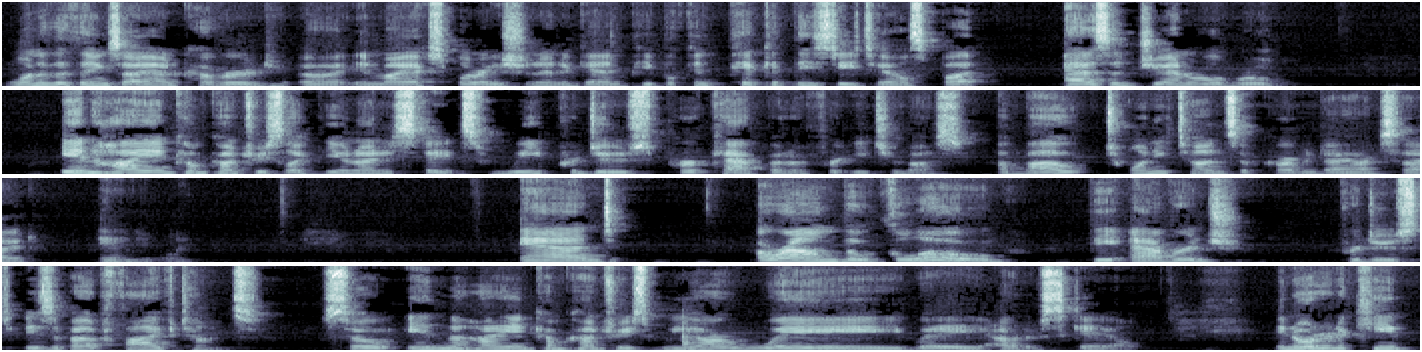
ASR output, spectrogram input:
one of the things I uncovered uh, in my exploration, and again, people can pick at these details, but as a general rule, in high income countries like the United States, we produce per capita for each of us about 20 tons of carbon dioxide annually. And around the globe, the average produced is about five tons. So in the high income countries, we are way, way out of scale. In order to keep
